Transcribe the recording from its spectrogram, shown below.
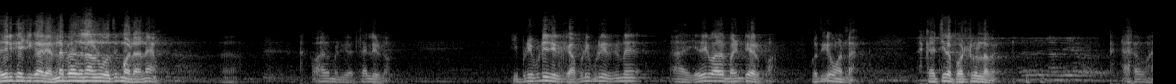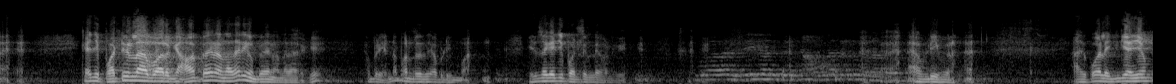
எதிர்கட்சிக்காரர் என்ன பேசினாலும் ஒத்துக்க மாட்டானே. வாதம் பண்ணி தள்ளிவிடும். இப்படி இப்படி இருக்குது அப்படி இப்படி இருக்குன்னு எதிர்வாதம் பண்ணிட்டே இருப்பான். ஒத்துக்க மாட்டான். கட்சியில் பற்று உள்ளவன். ஆமா. கட்சி பட்டு இல்லாத பாருங்க. அவன் பேர் நல்லா தான் இவன் பேர் நல்லா தான் இருக்குது அப்படி என்ன பண்ணுறது அப்படிம்பா எந்த கட்சி பட்டு இல்லை அவனுக்கு. அப்படிங்கிறான் அதுபோல் இங்கேயும்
